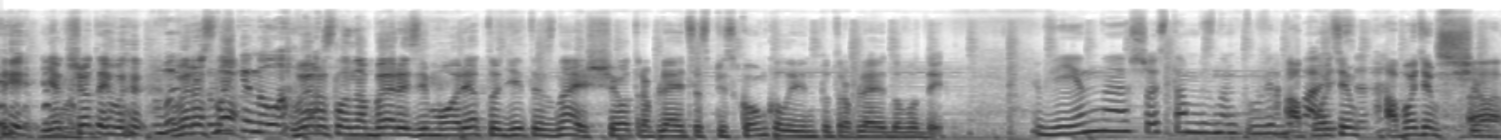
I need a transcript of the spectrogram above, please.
ти, якщо ти ви- Ви- виросла, викинула. виросла на березі моря, тоді ти знаєш, що трапляється з піском, коли він потрапляє до води. Він е, щось там з ним А відбувається. потім, а потім а,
